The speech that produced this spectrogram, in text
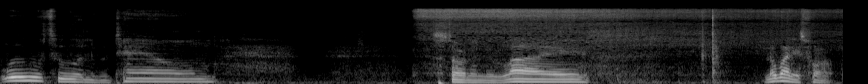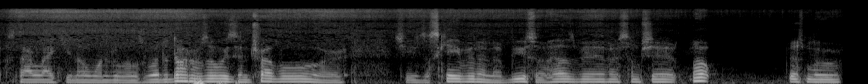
move to a new town, start a new life. Nobody's fault. It's not like, you know, one of those, well, the daughter was always in trouble or she's escaping an abusive husband or some shit. Nope. Just move.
